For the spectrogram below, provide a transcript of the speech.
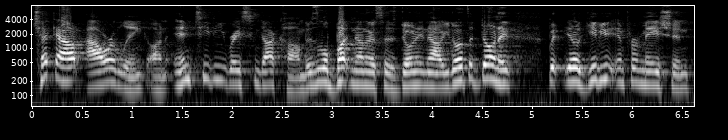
Check out our link on ntdracing.com. There's a little button down there that says donate now. You don't have to donate, but it'll give you information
